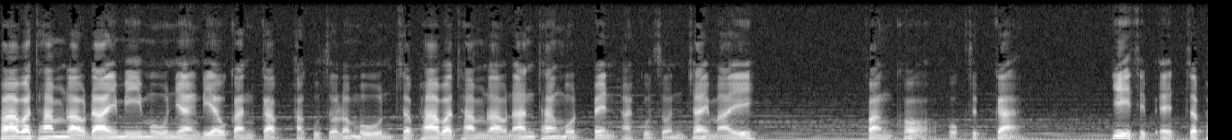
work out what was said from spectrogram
ภาวธรรมเหล่าใดมีมูลอย่างเดียวกันกับอกุศลมูล สภาวธรรมเหล่านั้นทั้งหมดเป็นอกุศลใช่ไหม ฟังข้อ 69 21 สภ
